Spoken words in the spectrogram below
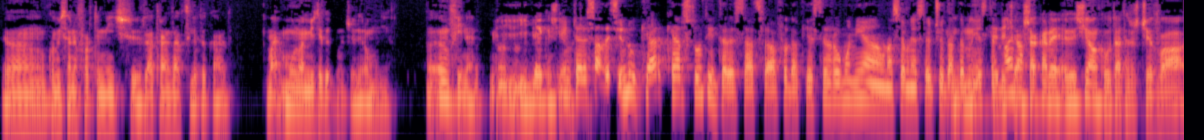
uh, comisioane foarte mici la tranzacțiile pe card. Mai, mult mai mici decât băncile din România. În fine, mm-hmm. ideea că și Interesant. Deci nu, chiar, chiar sunt interesat să aflu dacă este în România un asemenea serviciu, dacă nu, nu este. Deci așa să... care, și eu am căutat așa ceva,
